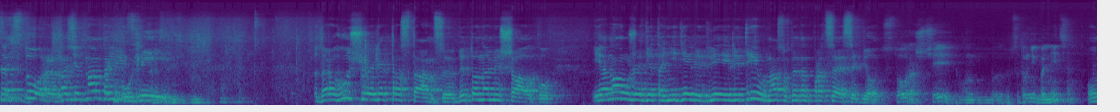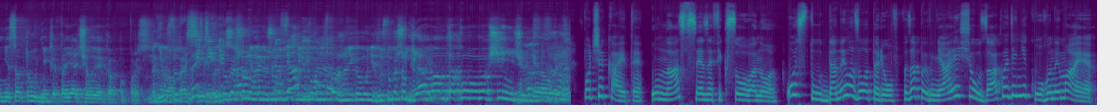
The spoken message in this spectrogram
Це сторож. Значить, нам привезли дорогущую электростанцию, бетономешалку. И она уже где-то недели две или три у нас вот этот процесс идет. Сторож чей? Он сотрудник больницы? Он не сотрудник, это я человека попросил. Так вы, только- вы только что мне говорили, что тут нет никого, ни сторожа, никого нет. Вы только что мне Я говорили. вам такого вообще ничего не говорю. Почекайте, у нас все зафіксовано. Ось тут Данила Золотарьов запевняє, що у закладі нікого немає.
